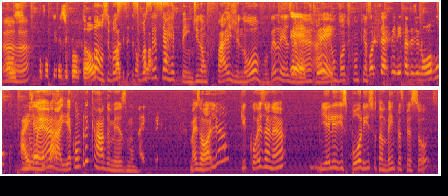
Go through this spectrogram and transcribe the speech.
Aos Aham. fofoqueiros de plantão. Bom, se você, se você se arrepende e não faz de novo, beleza, É, né? Aí diferente. é um voto de confiança. Agora, se arrepender e fazer de novo, aí não é, é? Aí é complicado mesmo. Aí é complicado. Mas olha, que coisa, né? E ele expor isso também para as pessoas.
